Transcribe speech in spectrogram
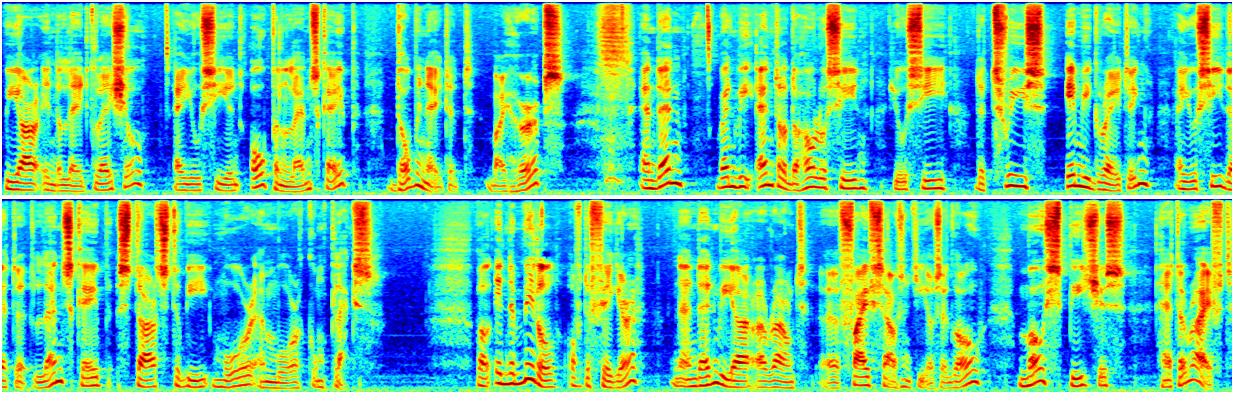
we are in the late glacial, and you see an open landscape dominated by herbs. And then when we enter the Holocene, you see the trees immigrating and you see that the landscape starts to be more and more complex. Well, in the middle of the figure, and then we are around uh, 5,000 years ago, most species had arrived.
